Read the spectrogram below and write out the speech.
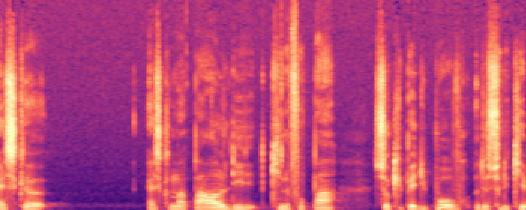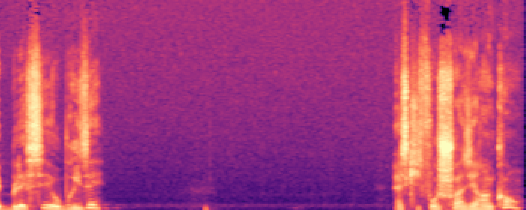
Est-ce que, est que ma parole dit qu'il ne faut pas s'occuper du pauvre, de celui qui est blessé ou brisé? Est-ce qu'il faut choisir un camp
